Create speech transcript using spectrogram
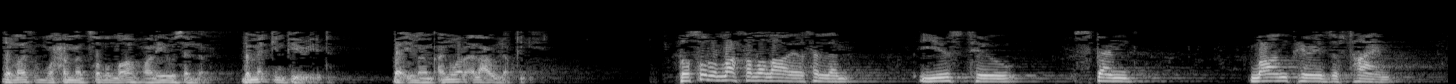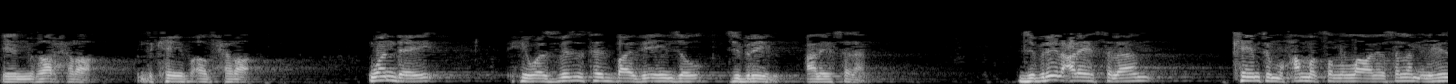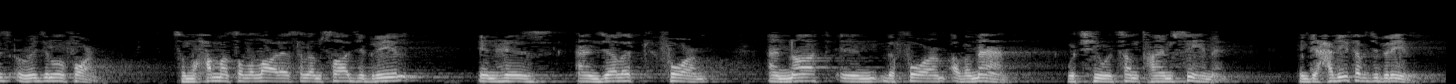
The Life of Muhammad sallallahu alayhi wasallam, The Meccan Period, by Imam Anwar al-Awlaki. Rasulullah sallallahu alayhi wasallam used to spend long periods of time in Ghar Hira, in the cave of Hira. One day, he was visited by the angel Jibril alayhi salam. Jibreel alayhi salam came to Muhammad sallallahu alayhi wasallam in his original form. So Muhammad sallallahu alayhi wasallam saw Jibreel in his angelic form and not in the form of a man, which he would sometimes see him in. In the hadith of Jibreel,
